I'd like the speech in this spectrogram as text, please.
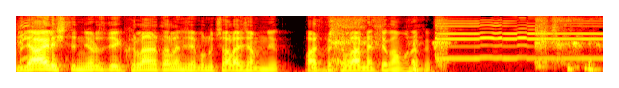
Billie Eilish dinliyoruz diyor ki klarnet alınca bunu çalacağım diyor. Partide klarnet yok amına koyayım.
